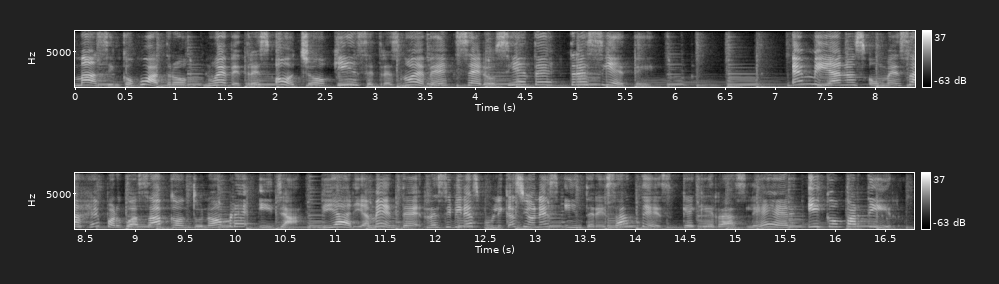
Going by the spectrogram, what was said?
más 54 938 1539 07 0737. Envíanos un mensaje por WhatsApp con tu nombre y ya. Diariamente recibirás publicaciones interesantes que querrás leer y compartir.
